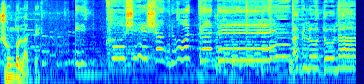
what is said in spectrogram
সুন্দর লাগবে। লাগল দোলা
